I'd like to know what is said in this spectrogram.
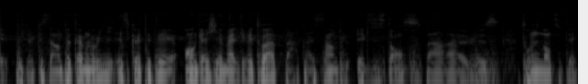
Et peut-être que c'est un peu comme Louis, est-ce que tu étais engagé malgré toi par ta simple existence, par le, ton identité?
